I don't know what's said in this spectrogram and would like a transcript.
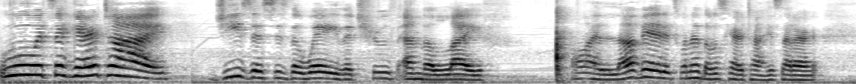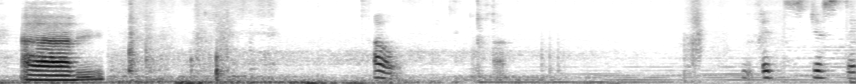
Ooh, it's a hair tie. Jesus is the way, the truth, and the life. Oh, I love it. It's one of those hair ties that are, um, Oh. It's just a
